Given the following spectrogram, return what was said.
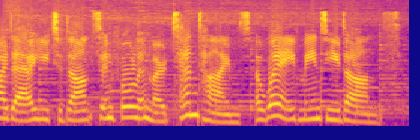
I dare you to dance in fallen mode 10 times. A wave means you dance.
